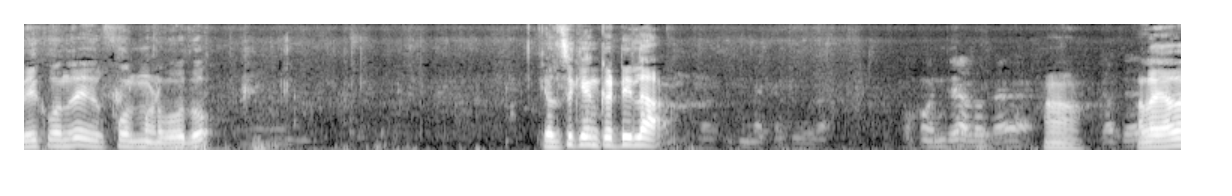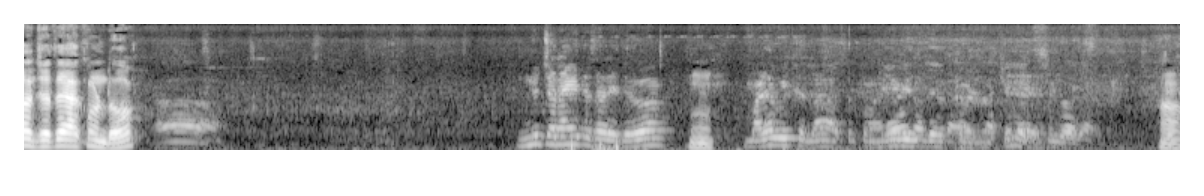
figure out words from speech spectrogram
ಬೇಕು ಅಂದರೆ ಇವ್ರು ಫೋನ್ ಮಾಡ್ಬೋದು. ಕೆಲ್ಸಕ್ಕೇನು ಕಟ್ಟಿಲ್ಲ? ಹಾಂ. ಅಲ್ಲ ಯಾವುದೋ ಜೊತೆ ಹಾಕೊಂಡು? ಹಾಂ. ಇನ್ನೂ ಚೆನ್ನಾಗಿದೆ ಸರ್ ಇದು. ಹ್ಞೂ ಮಳೆ ಹೋಯ್ತಲ್ಲ ಸ್ವಲ್ಪ ಹಾಂ.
